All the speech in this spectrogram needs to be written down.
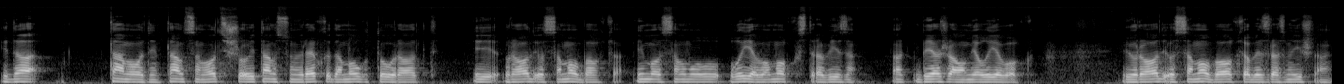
i da tamo odim. Tam sam otišao i tam su mi rekli da mogu to uraditi. I uradio sam obalka. Imao sam u lijevom oku strabizam. Znači, bježao mi je lijevo oko. I uradio sam obalka bez razmišljanja.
